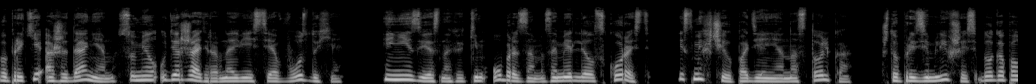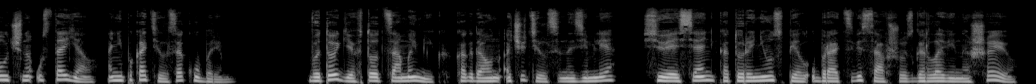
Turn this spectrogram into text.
вопреки ожиданиям, сумел удержать равновесие в воздухе и неизвестно каким образом замедлил скорость и смягчил падение настолько, что, приземлившись, благополучно устоял, а не покатился кубарем. В итоге, в тот самый миг, когда он очутился на земле, Сюэсянь, который не успел убрать свисавшую с горловины шею,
